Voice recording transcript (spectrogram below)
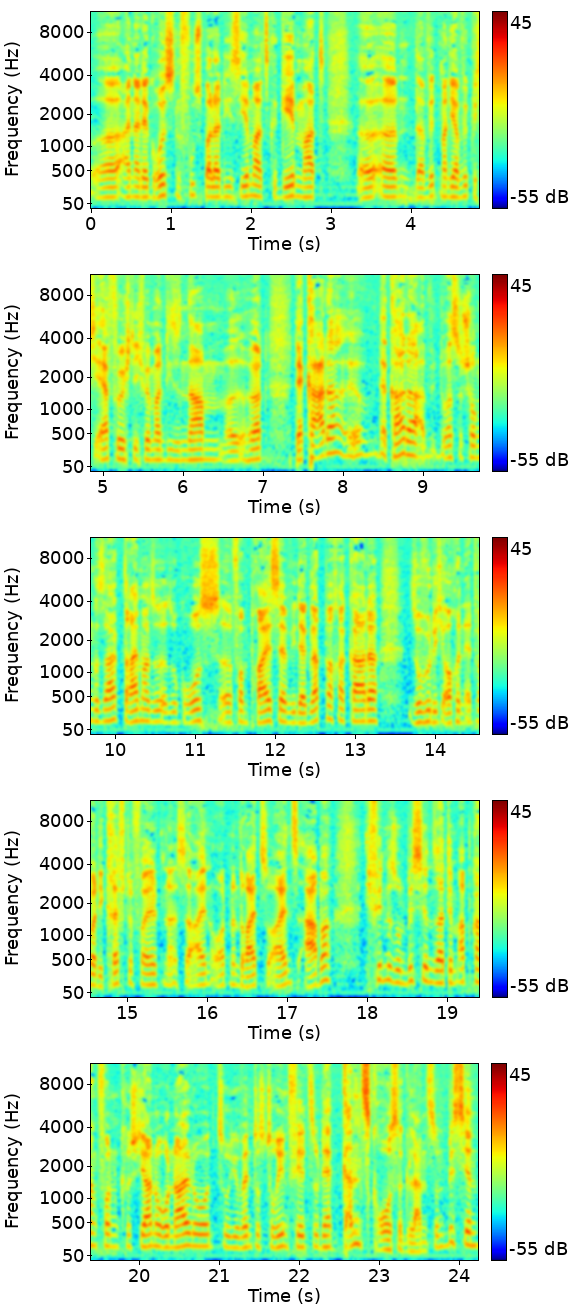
äh, einer der größten Fußballer, die es jemals gegeben hat. Äh, äh, da wird man ja wirklich ehrfürchtig, wenn man diesen Namen äh, hört. Der Kader, äh, der Kader, du hast es schon gesagt, dreimal so, so groß äh, vom Preis her wie der Gladbach Gladbacher Kader. So würde ich auch in etwa die Kräfteverhältnisse einordnen, 3 zu 1. Aber ich finde so ein bisschen seit dem Abgang von Cristiano Ronaldo zu Juventus Turin fehlt so der ganz große Glanz. So ein bisschen,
